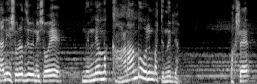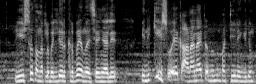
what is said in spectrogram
ഞാൻ ഈശോയുടെ അടുത്ത് ചോദിച്ചു ഈശോയെ നിന്നെ ഒന്ന് കാണാൻ പോലും പറ്റുന്നില്ല. പക്ഷേ ഈശോ തന്നിട്ടുള്ള വലിയൊരു കൃപ എന്ന് വെച്ച് കഴിഞ്ഞാൽ എനിക്ക് ഈശോയെ കാണാനായിട്ട് അന്നൊന്നും പറ്റിയില്ലെങ്കിലും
